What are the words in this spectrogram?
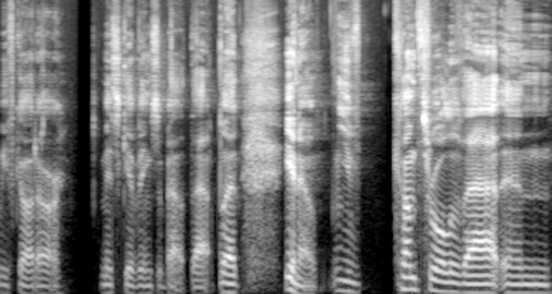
we've got our misgivings about that, but you know you've come through all of that and.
